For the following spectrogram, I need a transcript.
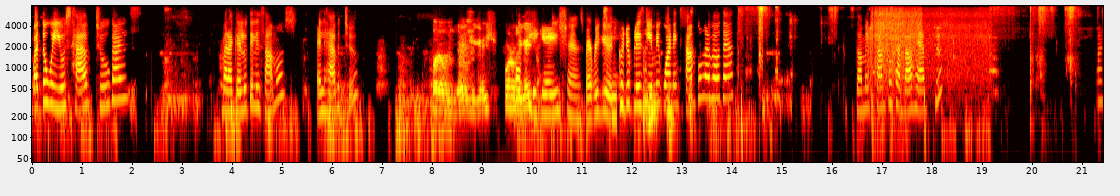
What do we use have to, guys? ¿Para qué lo utilizamos? El have to? For obligation. For obligation. Obligations, very good. Could you please give me one example about that? Some examples about have to? One.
